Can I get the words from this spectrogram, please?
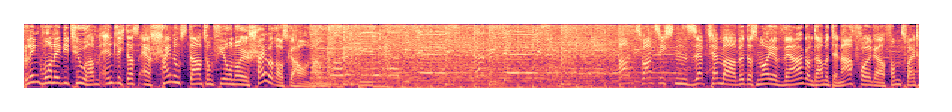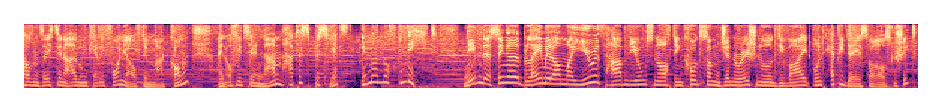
Blink 182 haben endlich das Erscheinungsdatum für ihre neue Scheibe rausgehauen. 20. September wird das neue Werk und damit der Nachfolger vom 2016er Album California auf den Markt kommen. Einen offiziellen Namen hat es bis jetzt immer noch nicht. Neben der Single Blame It On My Youth haben die Jungs noch den Kurzsong Generational Divide und Happy Days vorausgeschickt.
